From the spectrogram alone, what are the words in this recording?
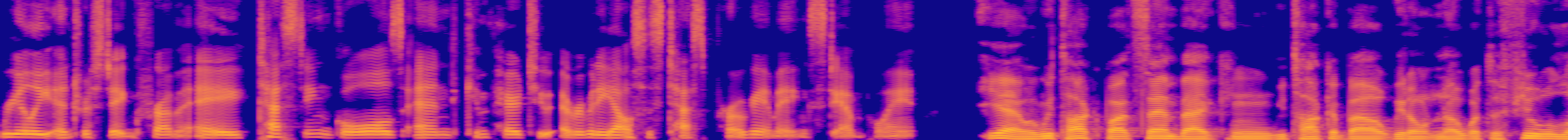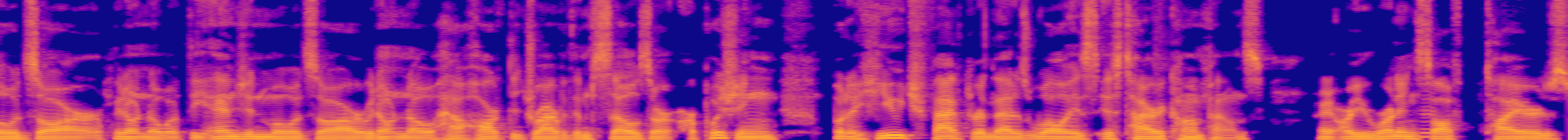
really interesting from a testing goals and compared to everybody else's test programming standpoint. Yeah, when we talk about sandbagging, we talk about we don't know what the fuel loads are, we don't know what the engine modes are, we don't know how hard the driver themselves are, are pushing. But a huge factor in that as well is is tire compounds. Right? Are you running mm-hmm. soft tires?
